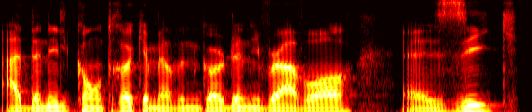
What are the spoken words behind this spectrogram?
à donner le contrat que Melvin Gordon il veut avoir. Zeke,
